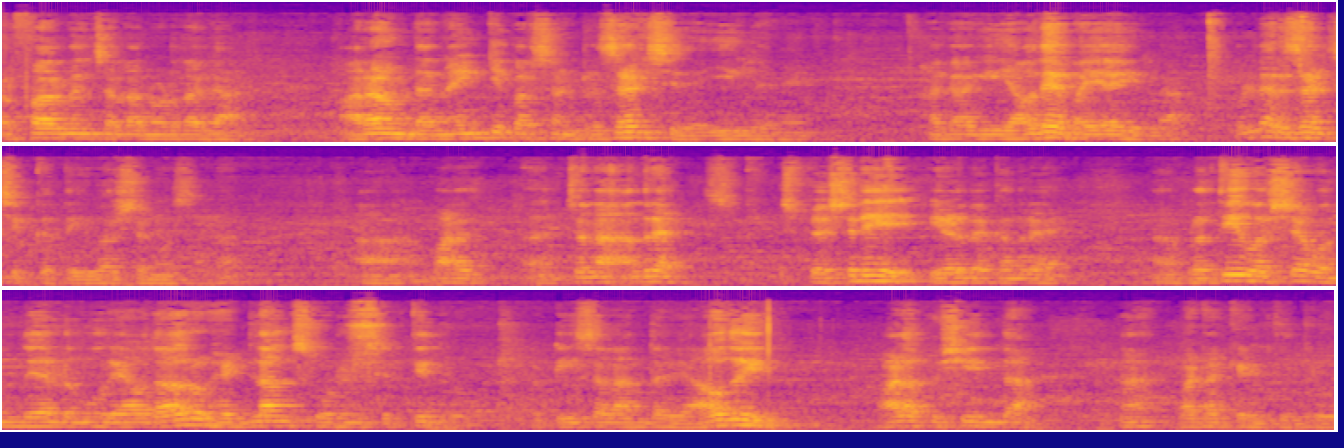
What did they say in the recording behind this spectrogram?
ಪರ್ಫಾರ್ಮೆನ್ಸ್ ಎಲ್ಲ ನೋಡಿದಾಗ ಅರೌಂಡ್ ನೈಂಟಿ ಪರ್ಸೆಂಟ್ ರಿಸಲ್ಟ್ಸ್ ಇದೆ ಈಗಲೇ ಹಾಗಾಗಿ ಯಾವುದೇ ಭಯ ಇಲ್ಲ. ಒಳ್ಳೆ ರಿಸಲ್ಟ್ ಸಿಕ್ಕುತ್ತೆ ಈ ವರ್ಷವೂ ಸಹ. ಭಾಳ ಚೆನ್ನಾಗಿ, ಅಂದರೆ ಸ್ಪೆಷಲಿ ಹೇಳ್ಬೇಕಂದ್ರೆ ಪ್ರತಿ ವರ್ಷ ಒಂದೆರಡು ಮೂರು ಯಾವುದಾದ್ರೂ ಹೆಡ್ಲಾಂಗ್ ಸ್ಟೂಡೆಂಟ್ಸ್ ಇರ್ತಿದ್ರು ಬಟ್ ಈ ಸಲ ಅಂತ ಯಾವುದೂ ಇಲ್ಲ. ಭಾಳ ಖುಷಿಯಿಂದ ಪಾಠ ಕೇಳ್ತಿದ್ರು.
